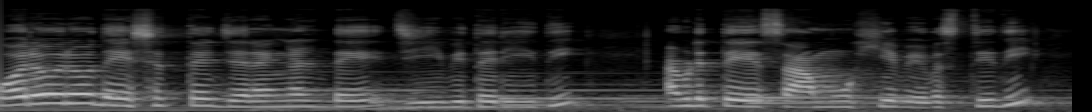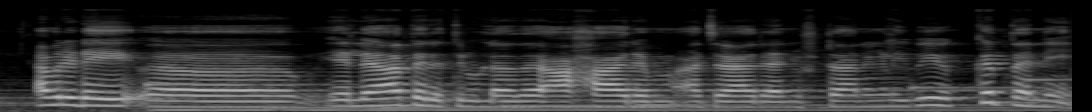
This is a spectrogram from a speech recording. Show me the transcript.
ഓരോരോ ദേശത്തെ ജനങ്ങളുടെ ജീവിത രീതി അവിടുത്തെ സാമൂഹ്യ വ്യവസ്ഥിതി അവരുടെ എല്ലാ തരത്തിലുള്ള ആഹാരം ആചാര അനുഷ്ഠാനങ്ങൾ ഇവയൊക്കെ തന്നെ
